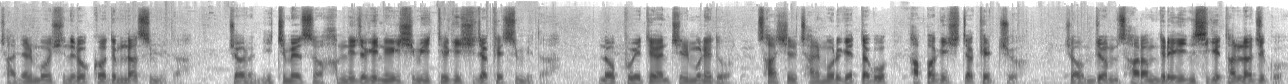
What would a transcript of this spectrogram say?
잔열 머신으로 거듭났습니다. 저는 이쯤에서 합리적인 의심이 들기 시작했습니다. 너프에 대한 질문에도 사실 잘 모르겠다고 답하기 시작했죠. 점점 사람들의 인식이 달라지고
